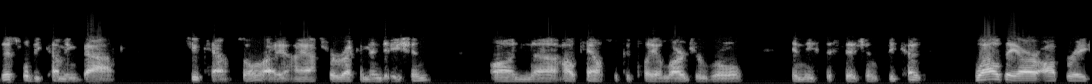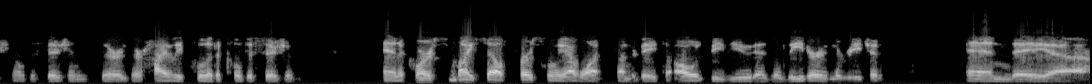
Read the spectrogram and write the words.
this will be coming back to council. I, I asked for recommendations on uh, how council could play a larger role in these decisions because while they are operational decisions, they're they're highly political decisions. And of course, myself personally, I want Thunder Bay to always be viewed as a leader in the region and a, uh,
